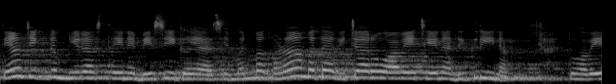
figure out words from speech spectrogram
ત્યાં જ એકદમ નિરાશ થઈને બેસી ગયા છે. મનમાં ઘણા બધા વિચારો આવે છે એના દીકરીના. તો હવે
